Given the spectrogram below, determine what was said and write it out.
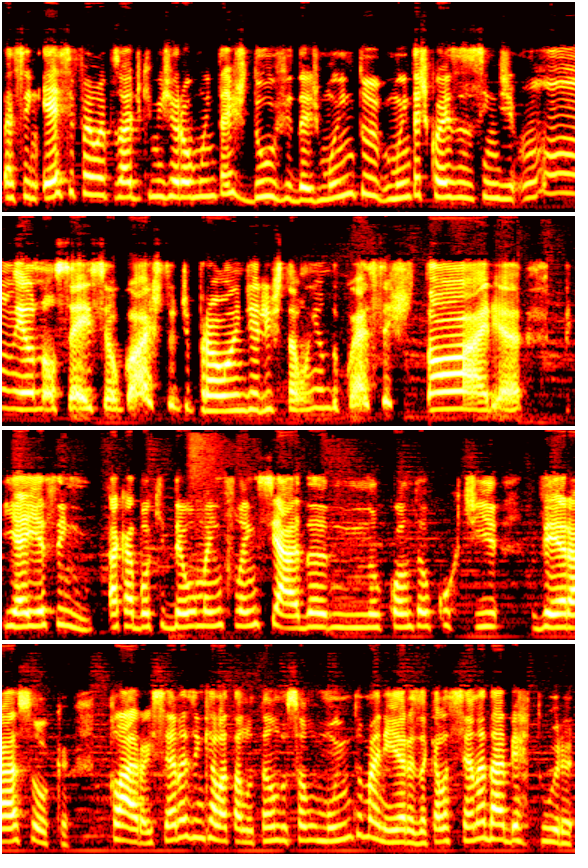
assim, esse foi um episódio que me gerou muitas dúvidas, muito, muitas coisas assim de, hum, eu não sei se eu gosto de pra onde eles estão indo com essa história. E aí, assim, acabou que deu uma influenciada no quanto eu curti ver a Ahsoka. Claro, as cenas em que ela tá lutando são muito maneiras. Aquela cena da abertura,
